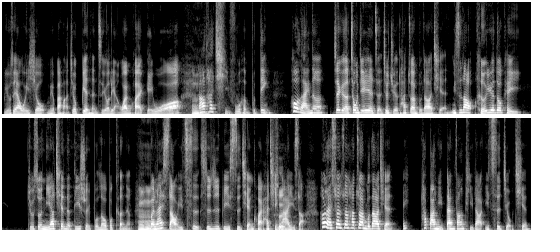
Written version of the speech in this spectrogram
比如说要维修，没有办法，就变成只有两万块给我。然后它起伏很不定。后来呢，这个中介业者就觉得他赚不到钱，你知道合约都可以就是说你要签的滴水不漏，不可能。嗯本来扫一次是日币四千块，他请阿姨扫，后来算算他赚不到钱，哎，他把你单方提到一次九千，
